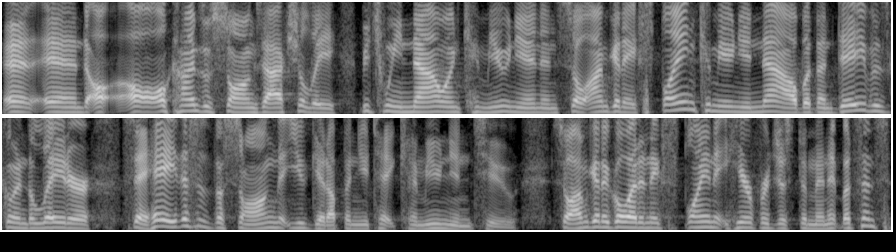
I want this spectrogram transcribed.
and, and all, all, kinds of songs actually between now and communion. And so I'm going to explain communion now, but then Dave is going to later say, hey, this is the song that you get up and you take communion to. So I'm going to go ahead and explain it here for just a minute. But since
